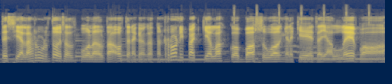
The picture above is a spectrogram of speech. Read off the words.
te siellä ruudun toiselta puolelta ootte näköjään katson Ronipäkkiä, Lakkoa, Basu, Angel, Keetä ja Levaa.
